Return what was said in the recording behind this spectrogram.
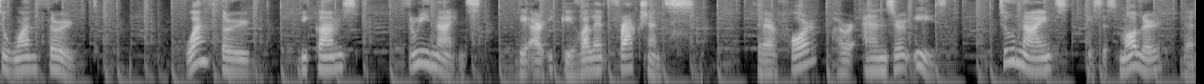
to 1 third. 1 third becomes 3 ninths. They are equivalent fractions. Therefore, our answer is 2 ninths is smaller than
